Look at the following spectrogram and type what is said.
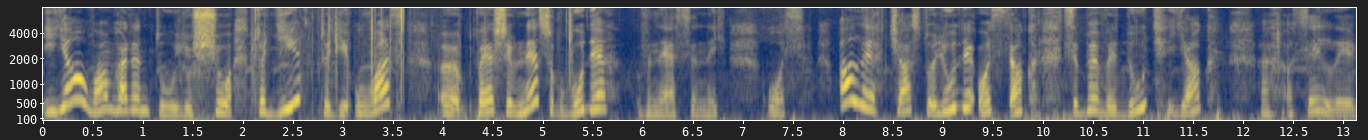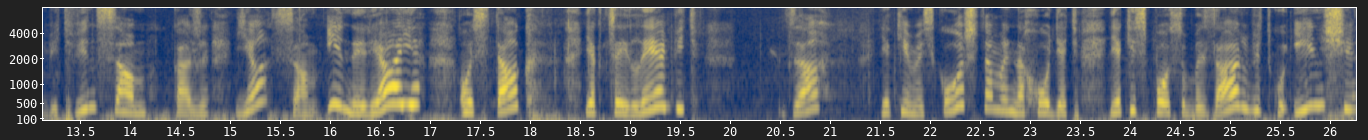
І я вам гарантую, що тоді, тоді у вас е, перший внесок буде внесений. Ось. Але часто люди ось так себе ведуть, як е, оцей лебідь. Він сам каже, я сам і ниряє ось так, як цей лебідь за якимись коштами, знаходять якісь способи заробітку, інші,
